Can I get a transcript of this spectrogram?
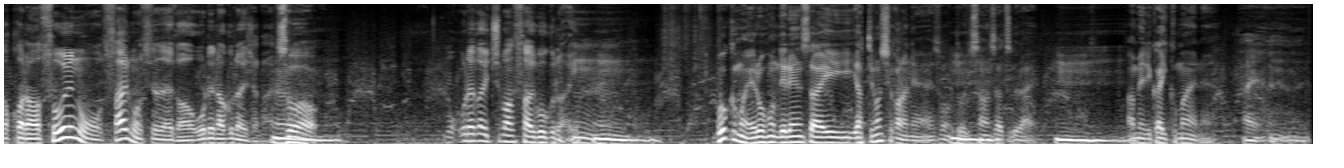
だからそういうのを最後の世代が俺らぐらいじゃない、うん。そう。もう俺が一番最後ぐらい、うん。うん。僕もエロ本で連載やってましたからねその当時うん3冊ぐらい、うん。アメリカ行く前ね。はいはいはい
